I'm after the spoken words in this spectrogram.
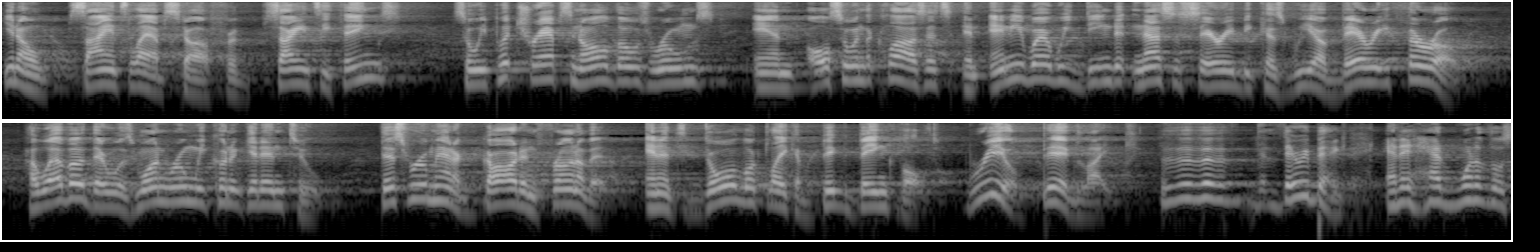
You know, science lab stuff for sciencey things. So we put traps in all of those rooms and also in the closets and anywhere we deemed it necessary because we are very thorough. However, there was one room we couldn't get into. This room had a guard in front of it, and its door looked like a big bank vault. Real big, like. Very big. And it had one of those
